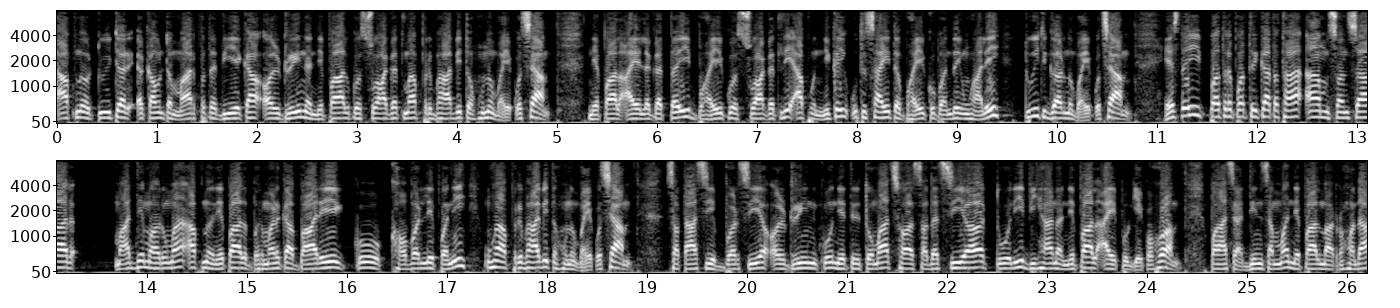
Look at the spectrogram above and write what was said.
आफ्नो ट्विटर एकाउन्ट मार्फत दिएका अल्ड्रिन नेपालको स्वागतमा प्रभावित हुनुभएको छ। नेपाल आए लगत्तै भएको स्वागतले आफू निकै उत्साहित भएको भन्दै उहाँले ट्वीट गर्नुभएको छ। यस्तै पत्र तथा आम संसार माध्यमहरूमा आफ्नो नेपाल भ्रमणका बारेको खबरले पनि उहाँ प्रभावित हुनुभएको छ। सतासी वर्षीय अल्ड्रिनको नेतृत्वमा छ सदस्यीय टोली बिहान नेपाल आइपुगेको हो। पाँच दिनसम्म नेपालमा रहँदा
